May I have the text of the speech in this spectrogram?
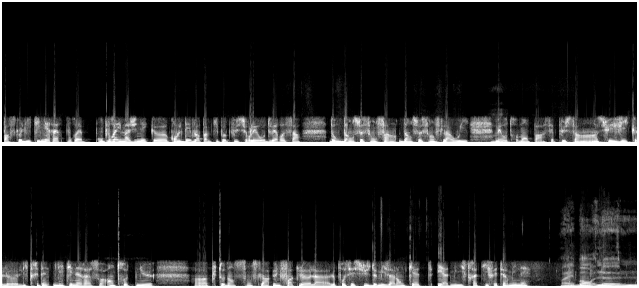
parce que l'itinéraire pourrait, on pourrait imaginer que qu'on le développe un petit peu plus sur les hauts de Verossa. Donc dans ce sens, dans ce sens-là, oui, mais autrement pas. C'est plus un, un suivi que l'itinéraire soit entretenu, euh, plutôt dans ce sens-là. Une fois que le, la- le processus de mise à l'enquête et administratif est terminé. Ouais, bon, le, le-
